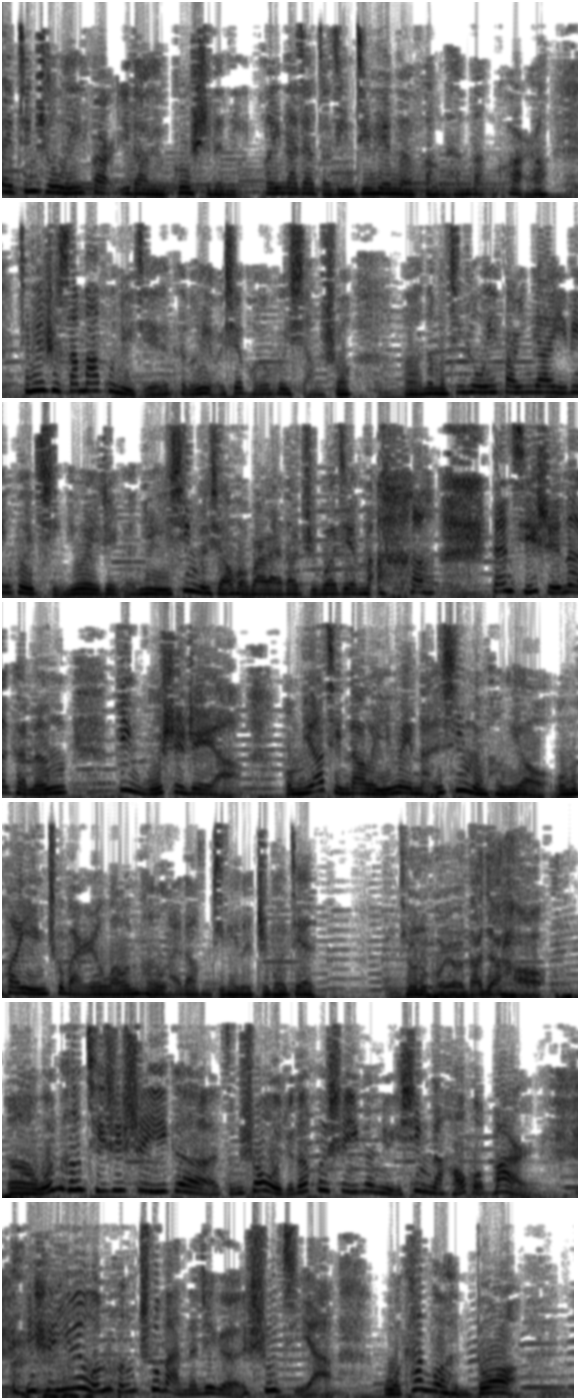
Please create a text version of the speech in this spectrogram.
在京城文艺范儿遇到有故事的你，欢迎大家走进今天的访谈板块啊！今天是三八妇女节，可能有一些朋友会想说，啊，那么京城文艺范儿应该一定会请一位这个女性的小伙伴来到直播间吧？但其实呢，可能并不是这样。我们邀请到了一位男性的朋友，我们欢迎出版人王文鹏来到我们今天的直播间。听众朋友，大家好。嗯，文鹏其实是一个怎么说？我觉得会是一个女性的好伙伴儿，因为因为文鹏出版的这个书籍啊，我看过很多，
